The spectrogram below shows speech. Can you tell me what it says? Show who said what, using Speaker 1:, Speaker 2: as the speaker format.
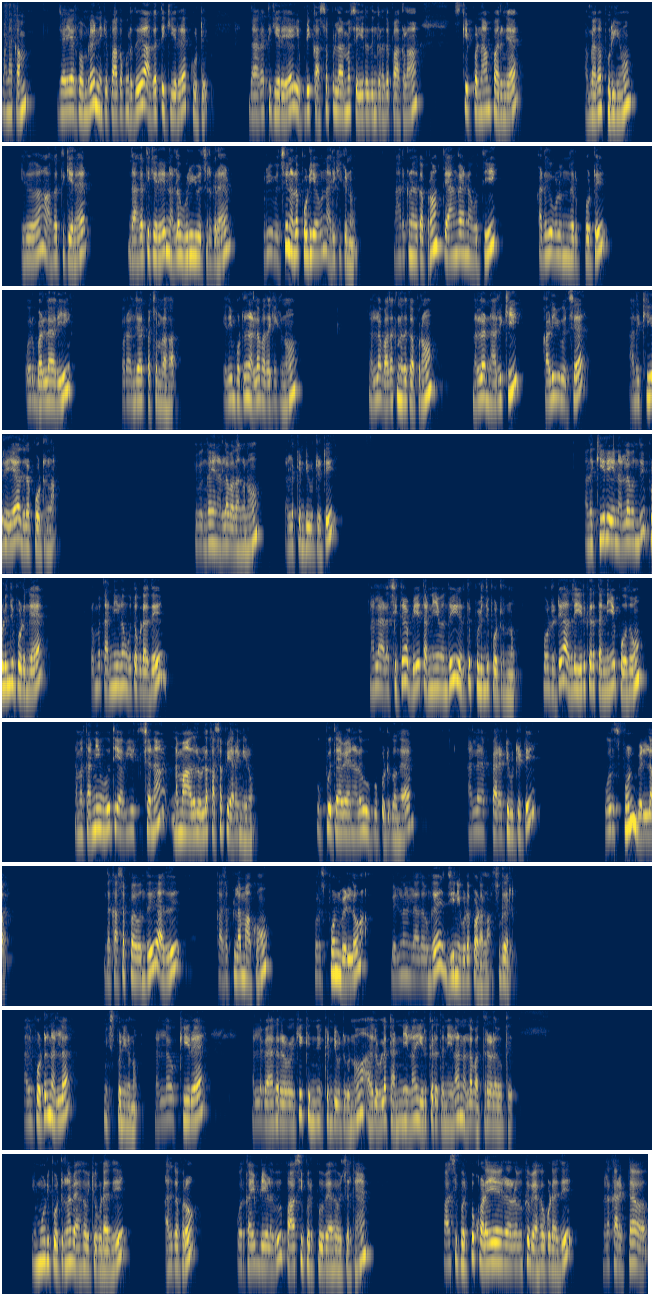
Speaker 1: வணக்கம். ஜெயா ஃபோமில் இன்றைக்கி பார்க்க போகிறது அகத்திக்கீரை கூட்டு. இந்த அகத்திக்கீரையை எப்படி கசப்பு இல்லாமல் செய்கிறதுங்கிறத பார்க்கலாம். ஸ்கிப் பண்ணாமல் பாருங்கள் அப்படின்னா தான் புரியும். இதுதான் அகத்திக்கீரை. இந்த அகத்திக்கீரையை நல்லா உருவி வச்சுருக்கிறேன். உருவி வச்சு நல்லா பொடியாகவும் நறுக்கிக்கணும். நறுக்கினதுக்கப்புறம் தேங்காய் எண்ணெய் ஊற்றி கடுகு உளுந்தர் போட்டு ஒரு பல்லாரி ஒரு அஞ்சாறு பச்சை மிளகாய் இதையும் போட்டு நல்லா வதக்கிக்கணும். நல்லா வதக்குனதுக்கப்புறம் நல்லா நறுக்கி கழுவி வச்ச அந்த கீரையை அதில் போட்டுடலாம். வெங்காயம் நல்லா வதங்கணும். நல்லா கிண்டி விட்டுட்டு. அந்த கீரையை நல்லா வந்து புழிஞ்சு போடுங்க. ரொம்ப தண்ணியெலாம் ஊற்றக்கூடாது நல்லா அலசிட்டு அப்படியே தண்ணியை வந்து எடுத்து புழிஞ்சு போட்டுடணும். போட்டுட்டு அதில் இருக்கிற தண்ணியே போதும். நம்ம தண்ணியை ஊற்றி அவிச்சோன்னா நம்ம அதில் உள்ள கசப்பு இறங்கிரும். உப்பு தேவையான அளவு உப்பு போட்டுக்கோங்க. நல்லா பரட்டி விட்டுட்டு ஒரு ஸ்பூன் வெல்லம். இந்த கசப்பை வந்து அது கசப்பு இல்லாமல் ஆக்கும். ஒரு ஸ்பூன் வெல்லம் வெல்லம் இல்லாதவங்க ஜீனி கூட போடலாம் சுகர் அது போட்டு நல்லா மிக்ஸ் பண்ணிக்கணும். நல்லா கீரை நல்லா வேகிற வரைக்கும் கிண்டி கிண்டி விட்டுக்கணும். அதில் உள்ள தண்ணியெலாம் இருக்கிற தண்ணியெலாம் நல்லா வத்துற அளவுக்கு. மூடி போட்டுலாம் வேக வைக்கக்கூடாது அதுக்கப்புறம் ஒரு கைப்பிடி அளவு பாசிப்பருப்பு வேக வச்சுருக்கேன். பாசிப்பருப்பு குழையிற அளவுக்கு வேகக்கூடாது. நல்லா கரெக்டாக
